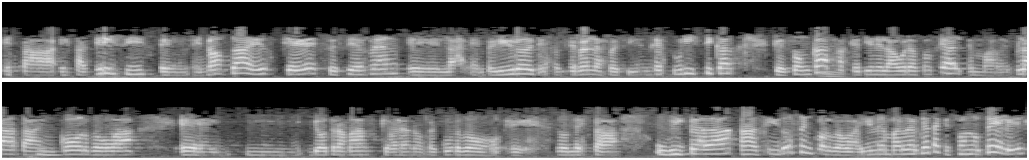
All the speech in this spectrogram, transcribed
esta, esta crisis en, en OSA es que se cierren, eh, las- el peligro de que se cierren las residencias turísticas, que son casas que tiene la obra social en Mar del Plata, en Córdoba, eh, y, y otra más que ahora no recuerdo eh, dónde está ubicada. Ah, sí, dos en Córdoba y una en Mar del Plata, que son hoteles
